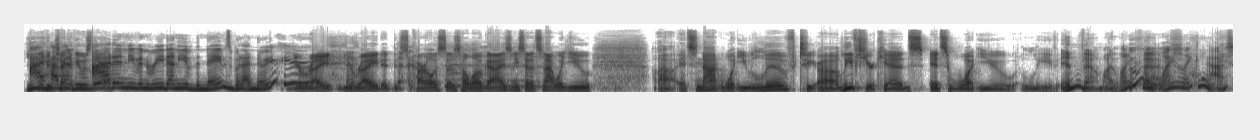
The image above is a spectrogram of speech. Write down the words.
You didn't I even check if he was there. I didn't even read any of the names, but I know you're here. You're right. You're right. It, it's Carlos says hello, guys, and he said it's not what you. Uh, it's not what you live to uh, leave to your kids. It's what you leave in them. I like Ooh, that. I like Ooh, that. He's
